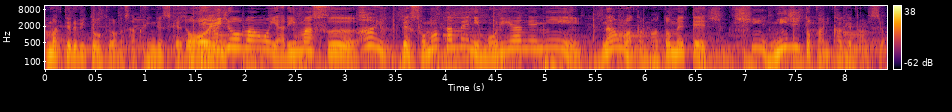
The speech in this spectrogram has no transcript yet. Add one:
まあ、テレビ東京の作品ですけど、はい。劇場版をやります、はい。でそのために盛り上げに何話かまとめて深夜2時とかにかけたんですよ。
